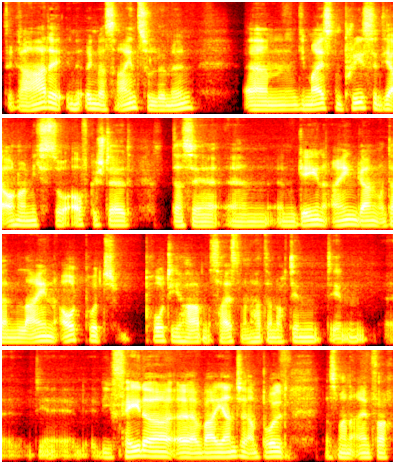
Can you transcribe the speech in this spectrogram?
gerade in irgendwas reinzulümmeln. Ähm, die meisten Pre's sind ja auch noch nicht so aufgestellt, dass sie einen, Gain-Eingang und dann Line-Output-Proti haben. Das heißt, man hat dann noch den, den, äh, die, die Fader-Variante am Pult, dass man einfach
